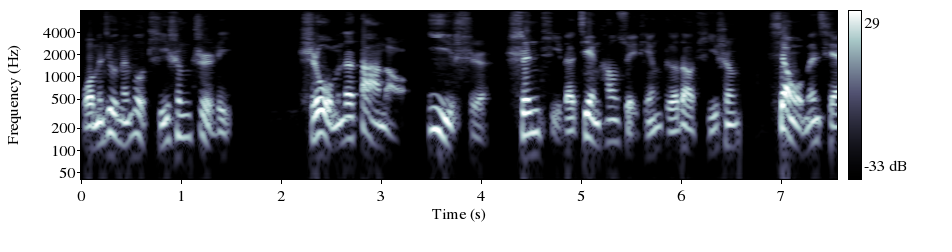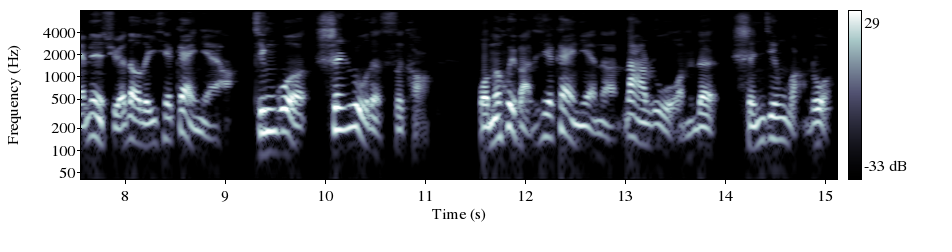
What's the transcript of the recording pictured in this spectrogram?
我们就能够提升智力，使我们的大脑、意识、身体的健康水平得到提升。像我们前面学到的一些概念啊，经过深入的思考，我们会把这些概念呢纳入我们的神经网络，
